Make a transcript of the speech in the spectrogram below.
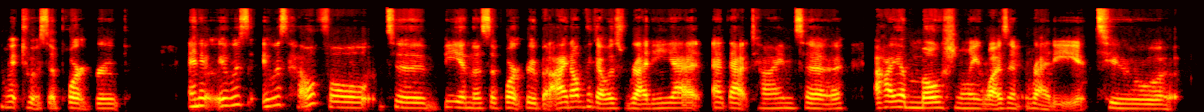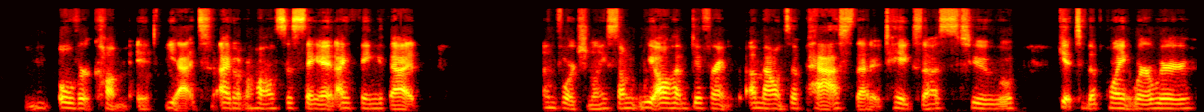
went to a support group and it, it was it was helpful to be in the support group, but I don't think I was ready yet at that time to I emotionally wasn't ready to overcome it yet. I don't know how else to say it. I think that unfortunately some we all have different amounts of past that it takes us to get to the point where we're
